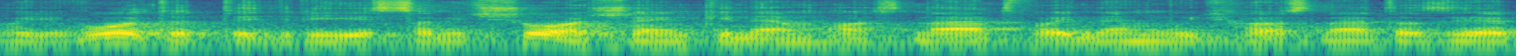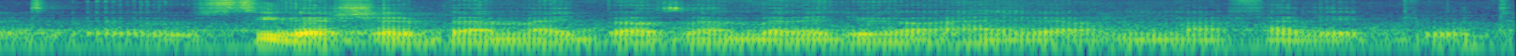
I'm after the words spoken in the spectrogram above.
hogy volt ott egy rész, amit soha senki nem használt, vagy nem úgy használt, azért szívesebben megy be az ember egy olyan helyre, ami már felépült.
